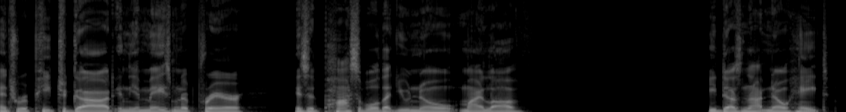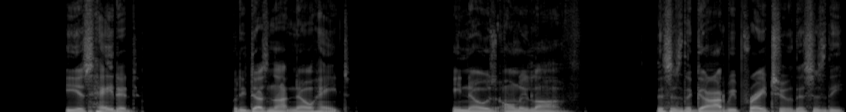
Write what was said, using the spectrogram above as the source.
and to repeat to God in the amazement of prayer, Is it possible that you know my love? He does not know hate. He is hated, but he does not know hate. He knows only love. This is the God we pray to. This is the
